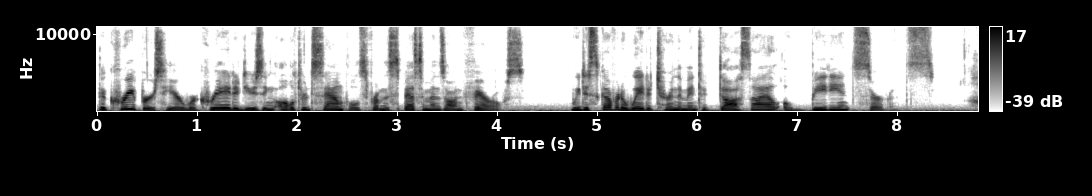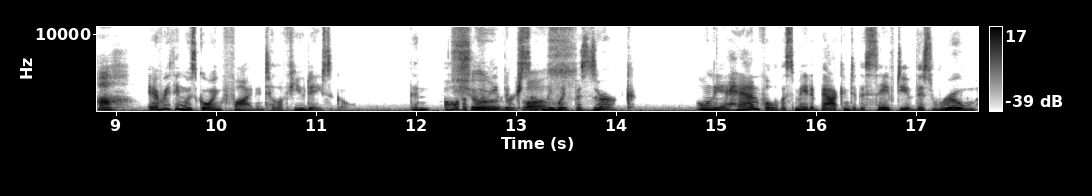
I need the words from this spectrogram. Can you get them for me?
The creepers here were created using altered samples from the specimens on Feros. We discovered a way to turn them into docile, obedient servants. Huh. Everything was going fine until a few days ago. Then all the Sure, creepers suddenly went berserk. Only a handful of us made it back into the safety of this room.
